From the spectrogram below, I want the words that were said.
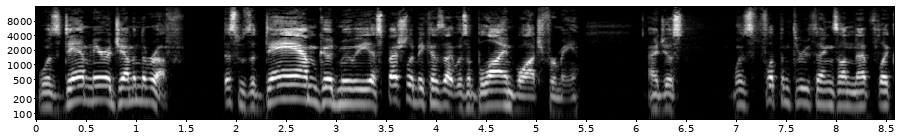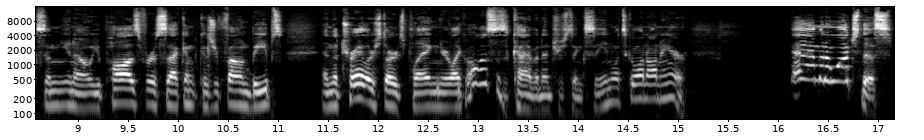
was damn near a gem in the rough. This was a damn good movie, especially because it was a blind watch for me. I just was flipping through things on Netflix and, you know, you pause for a second because your phone beeps and the trailer starts playing and you're like, oh, this is kind of an interesting scene. What's going on here? Eh, I'm going to watch this.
